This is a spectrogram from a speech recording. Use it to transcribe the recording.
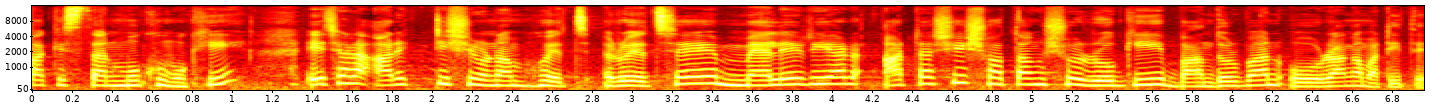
পাকিস্তান মুখোমুখি। এছাড়া আরেকটি শিরোনাম রয়েছে ম্যালেরিয়ার আটাশি শতাংশ রোগী বান্দরবান ও রাঙামাটিতে।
